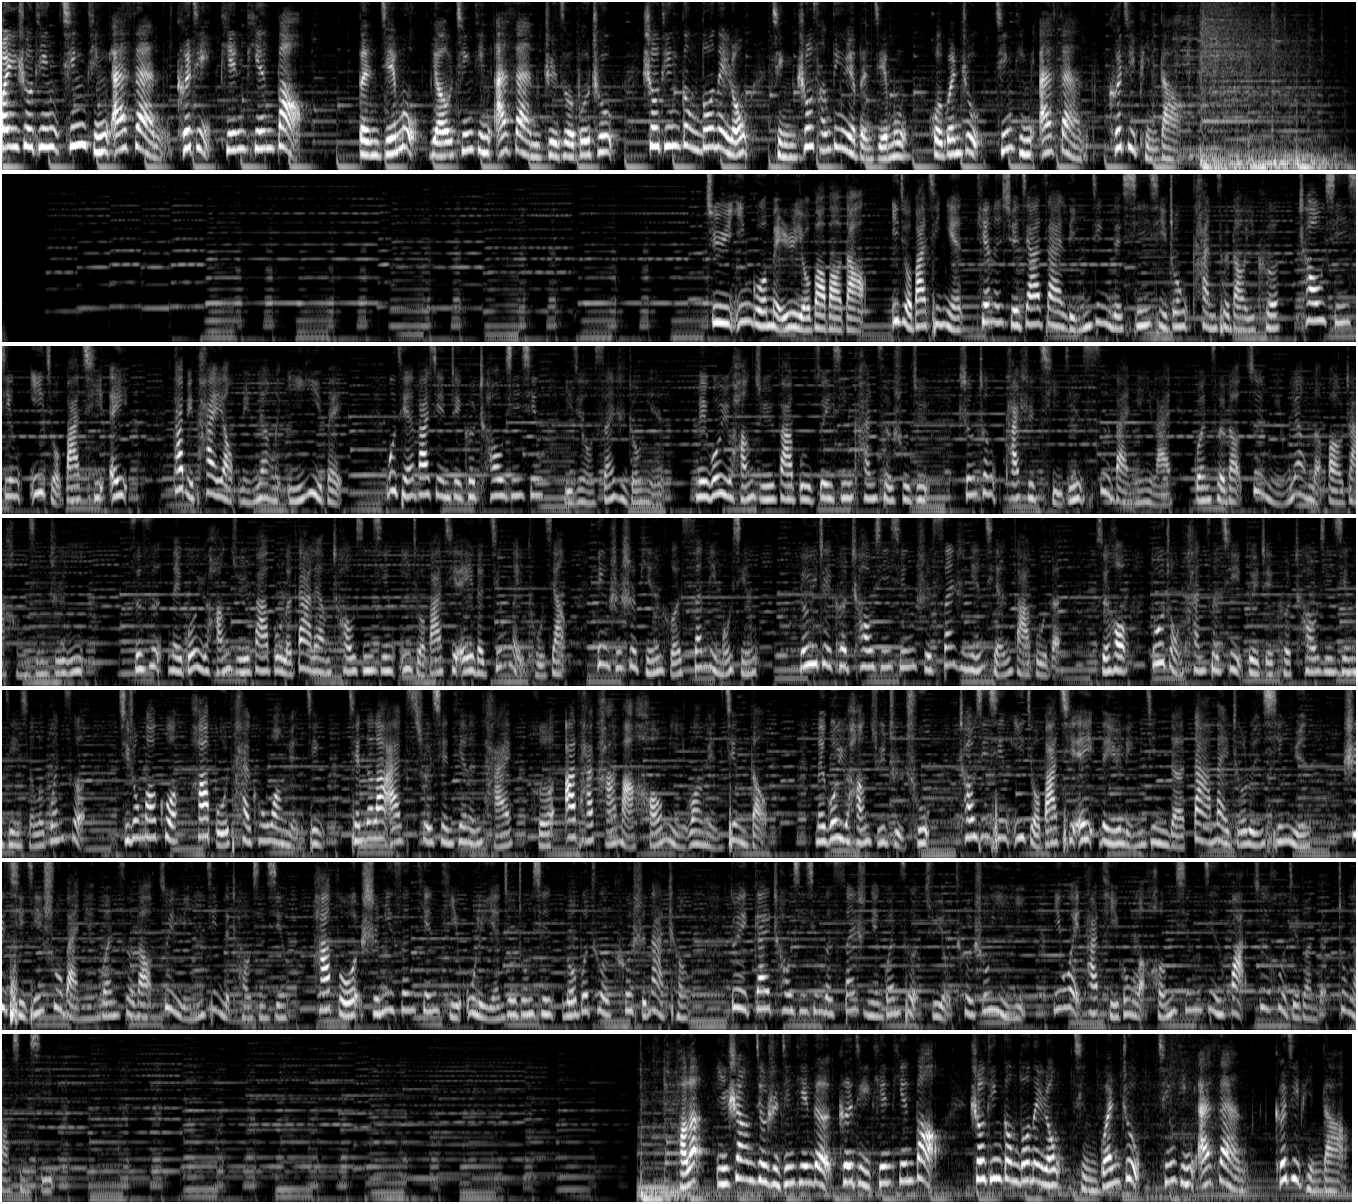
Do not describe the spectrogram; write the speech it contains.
欢迎收听蜻蜓 FM 科技天天报，本节目由蜻蜓 FM 制作播出。收听更多内容，请收藏订阅本节目或关注蜻蜓 FM 科技频道。据英国《每日邮报》报道，一九八七年，天文学家在邻近的星系中探测到一颗超新星一九八七 A，它比太阳明亮了一亿倍。目前发现这颗超新星已经有三十周年。美国宇航局发布最新勘测数据，声称它是迄今四百年以来观测到最明亮的爆炸恒星之一。此次，美国宇航局发布了大量超新星 1987A 的精美图像、定时视频和 3D 模型。由于这颗超新星是三十年前发布的，随后多种探测器对这颗超新星进行了观测，其中包括哈勃太空望远镜、钱德拉 X 射线天文台和阿塔卡马毫米望远镜等。美国宇航局指出，超新星 1987A 位于邻近的大麦哲伦星云。是迄今数百年观测到最临近的超新星。哈佛史密森天体物理研究中心罗伯特科什纳称，对该超新星的三十年观测具有特殊意义，因为它提供了恒星进化最后阶段的重要信息。好了，以上就是今天的科技天天报。收听更多内容，请关注蜻蜓 FM 科技频道。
